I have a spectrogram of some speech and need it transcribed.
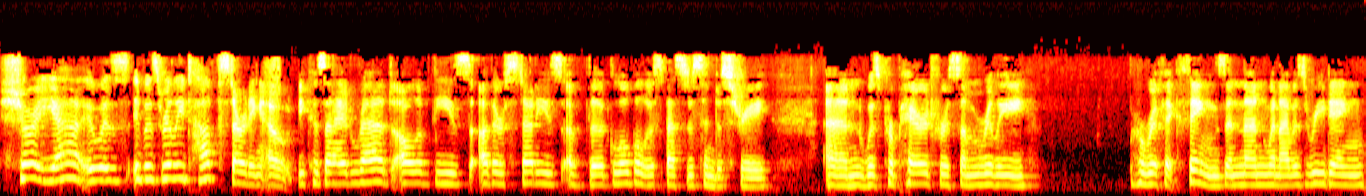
Sure, yeah, it was it was really tough starting out because I had read all of these other studies of the global asbestos industry and was prepared for some really horrific things and then when I was reading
